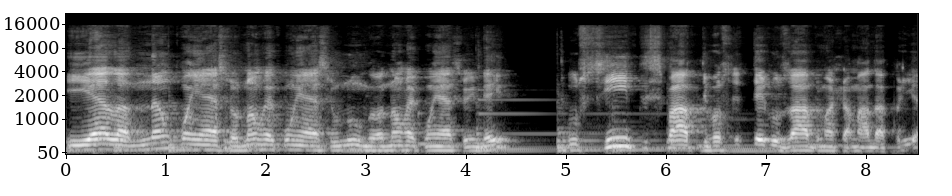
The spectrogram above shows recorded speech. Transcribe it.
e ela não conhece ou não reconhece o número ou não reconhece o e-mail, o simples fato de você ter usado uma chamada fria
